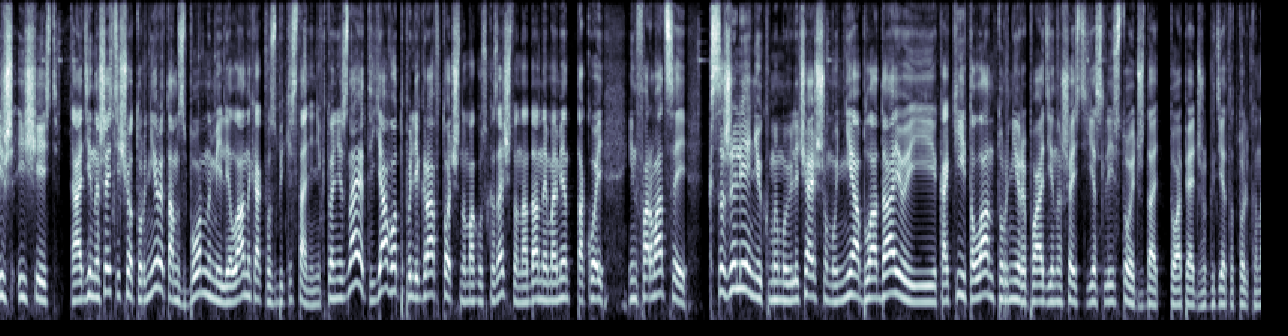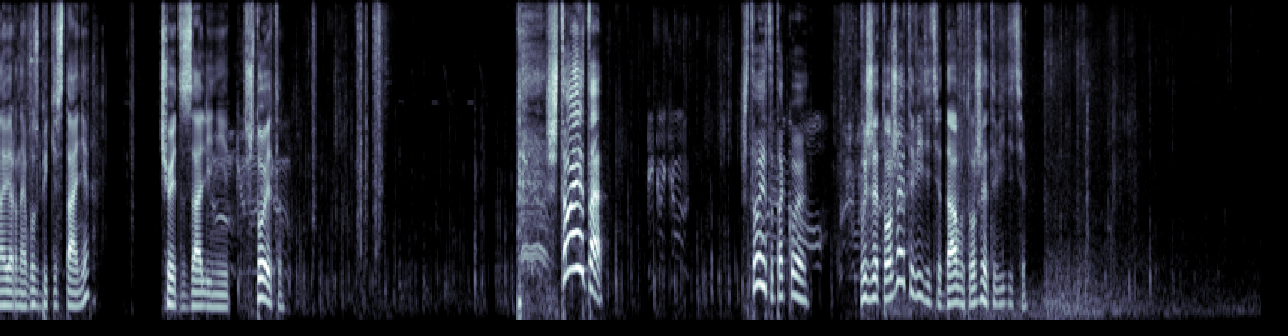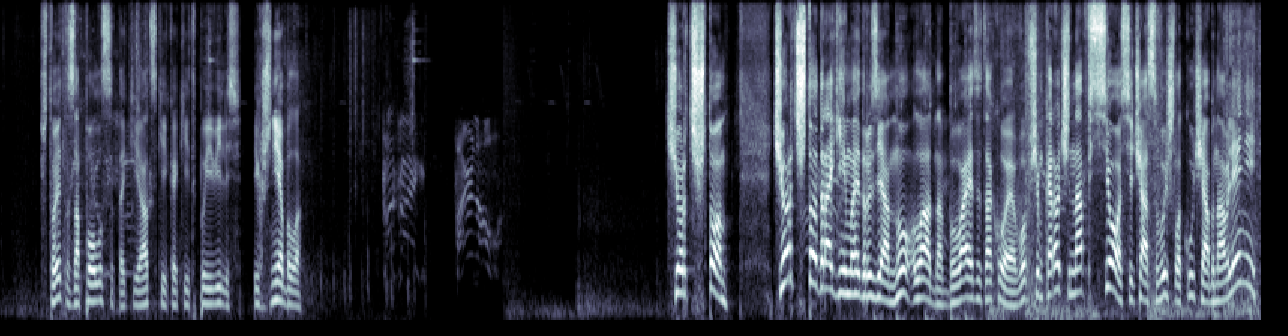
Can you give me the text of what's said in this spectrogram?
и, и 6. 1.6 еще турниры там сборными Лиланы, как в Узбекистане. Никто не знает. Я вот полиграф точно могу сказать, что на данный момент такой информацией, к сожалению, к моему величайшему, не обладаю. И какие-то лан-турниры по 1.6, если и стоит ждать, то опять же где-то только, наверное, в Узбекистане. Что это за линии? Что это? Что это? Что это такое? Вы же тоже это видите? Да, вы тоже это видите. Что это за полосы такие адские какие-то появились? Их же не было. Черт что! Черт что, дорогие мои друзья. Ну, ладно, бывает и такое. В общем, короче, на все сейчас вышла куча обновлений.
